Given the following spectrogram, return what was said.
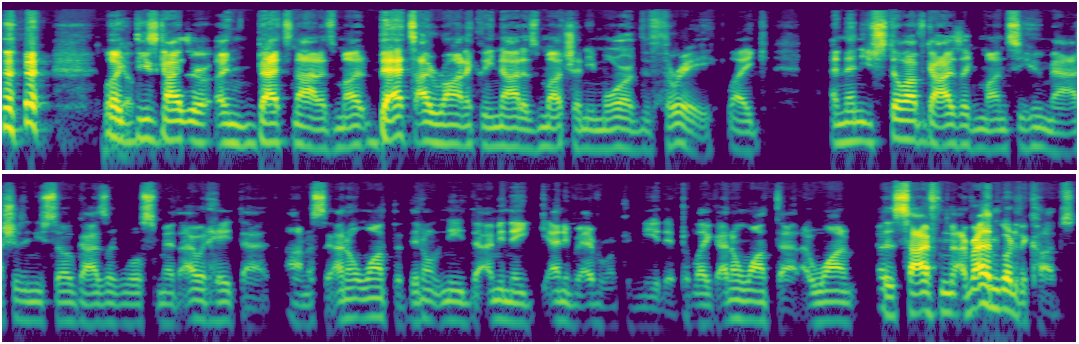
like yep. these guys are, and Betts not as much. Betts, ironically, not as much anymore of the three. Like and then you still have guys like Muncy who mashes, and you still have guys like Will Smith. I would hate that, honestly. I don't want that. They don't need that. I mean, they anyway, everyone could need it, but like I don't want that. I want aside from that, I'd rather them go to the Cubs,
